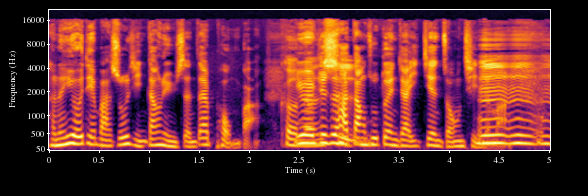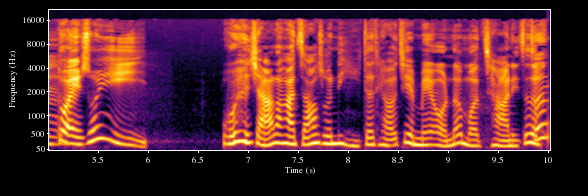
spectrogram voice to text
可能有一点把苏锦当女神在捧吧，因为就是他当初对人家一见钟情的嘛。嗯嗯，嗯对，所以。我很想要让他知道，说你的条件没有那么差，你真的真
